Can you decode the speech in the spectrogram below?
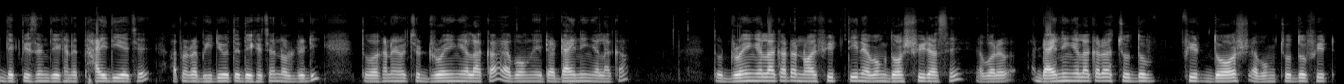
দেখতেছেন যে এখানে থাই দিয়েছে। আপনারা ভিডিওতে দেখেছেন অলরেডি তো এখানে হচ্ছে ড্রয়িং এলাকা এবং এটা ডাইনিং এলাকা। তো ড্রয়িং এলাকাটা নয় ফিট তিন এবং দশ ফিট আছে। এবার ডাইনিং এলাকাটা চোদ্দ ফিট দশ এবং চোদ্দ ফিট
